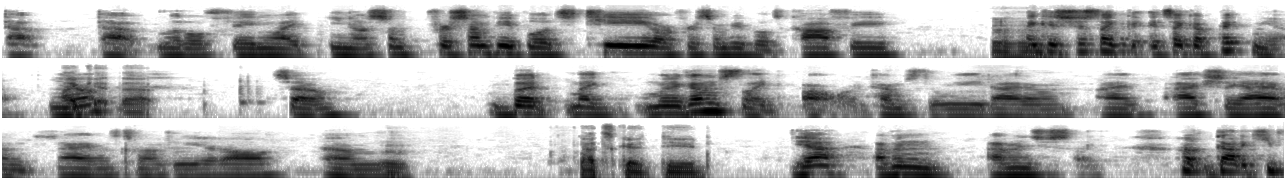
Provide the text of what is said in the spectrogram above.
that that little thing. Like you know, some for some people it's tea or for some people it's coffee. Mhm. Like it's just like it's like a pick me up. You know? I get that. So, but like when it comes to like oh when it comes to weed, I don't. I actually I haven't I haven't smoked weed at all. Um, Mm. That's good, dude. yeah, I've been I've been just like got to keep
